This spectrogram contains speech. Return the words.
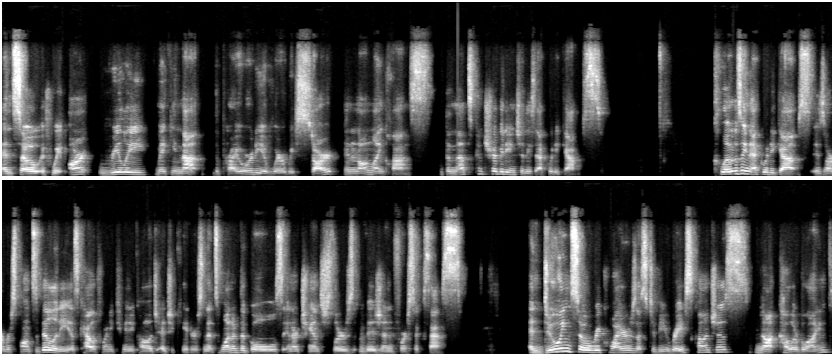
And so, if we aren't really making that the priority of where we start in an online class, then that's contributing to these equity gaps. Closing equity gaps is our responsibility as California Community College educators, and it's one of the goals in our Chancellor's vision for success. And doing so requires us to be race conscious, not colorblind.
